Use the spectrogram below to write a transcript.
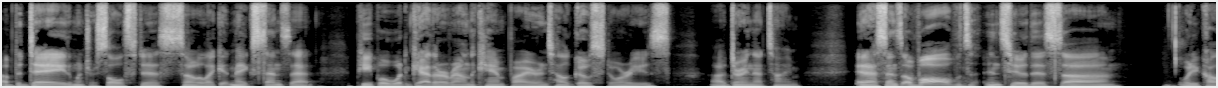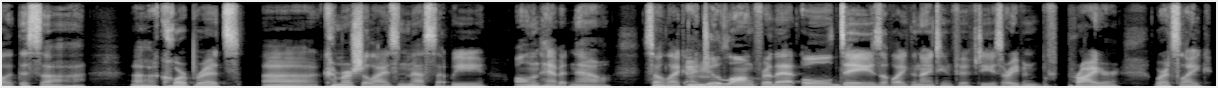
of the day, the winter solstice. So like it makes sense that people would gather around the campfire and tell ghost stories uh, during that time. It has since evolved into this. Uh, what do you call it? This uh, corporate, uh, commercialized mess that we all inhabit now. So, like, I do long for that old days of like the 1950s or even prior, where it's like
